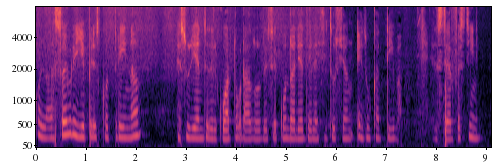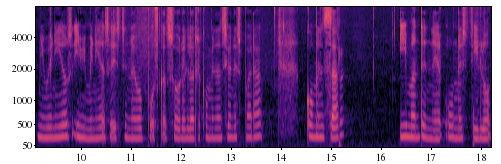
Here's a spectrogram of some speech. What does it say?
Hola, soy Brigitte Pérez Cotrina, estudiante del cuarto grado de secundaria de la institución educativa Esther Festini. Bienvenidos y bienvenidas a este nuevo podcast sobre las recomendaciones para comenzar y mantener un estilo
